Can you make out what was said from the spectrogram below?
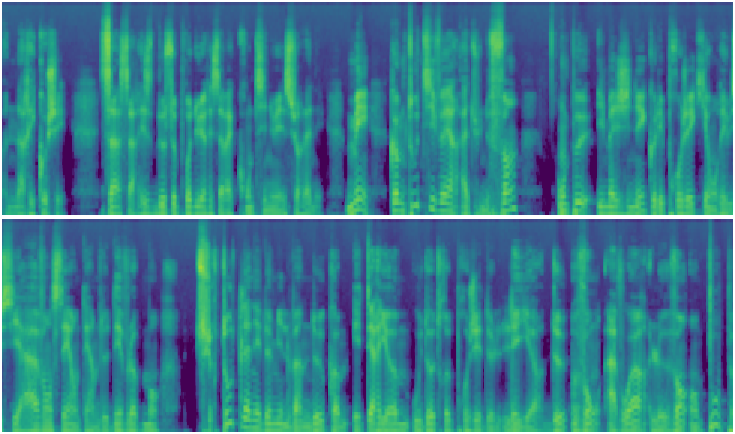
ricochet. Ça, ça risque de se produire et ça va continuer sur l'année. Mais comme tout hiver a une fin, on peut imaginer que les projets qui ont réussi à avancer en termes de développement sur toute l'année 2022, comme Ethereum ou d'autres projets de Layer 2, vont avoir le vent en poupe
